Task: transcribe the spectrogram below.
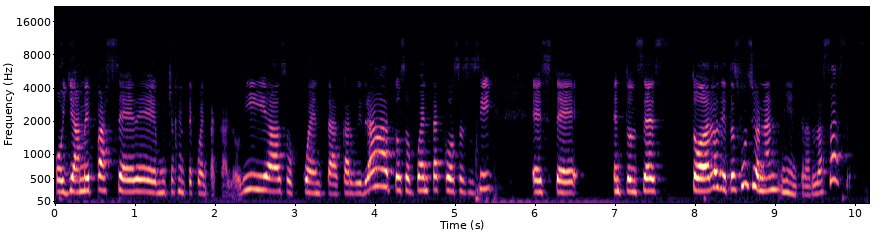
O ya me pasé de, mucha gente cuenta calorías o cuenta carbohidratos o cuenta cosas así. Este, entonces, todas las dietas funcionan mientras las haces.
